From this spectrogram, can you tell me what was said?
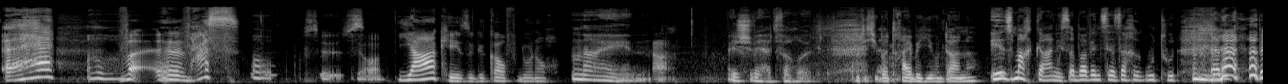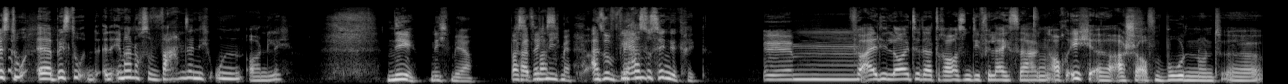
äh, wa, äh was? Oh, süß. Ja, Ja-Käse gekauft nur noch. Nein. Ich werd verrückt. Gut, ich übertreibe hier und da, ne? Es macht gar nichts, aber wenn es der Sache gut tut. Ähm, bist, du, äh, bist du immer noch so wahnsinnig unordentlich? Nee, nicht mehr. Tatsächlich was- nicht mehr. Also Wie hast du es hingekriegt? ähm, Für all die Leute da draußen, die vielleicht sagen, auch ich äh, Asche auf dem Boden und äh,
